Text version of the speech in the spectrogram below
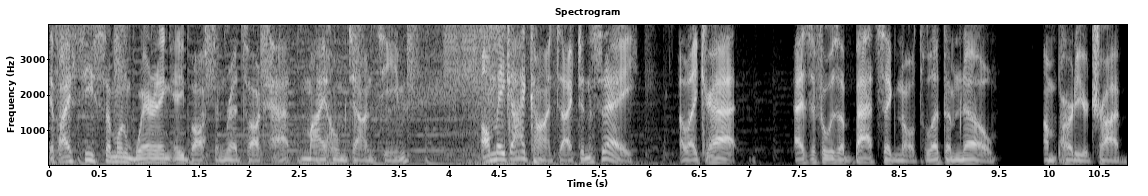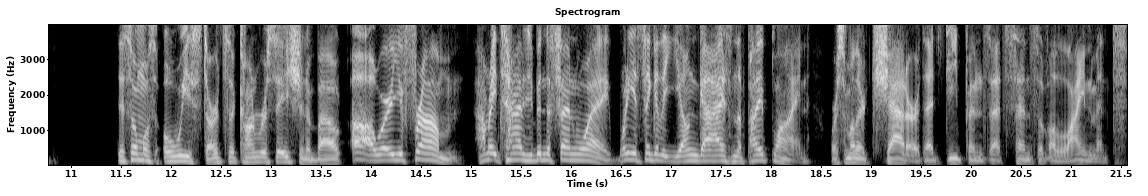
if I see someone wearing a Boston Red Sox hat, my hometown team, I'll make eye contact and say, I like your hat, as if it was a bat signal to let them know I'm part of your tribe. This almost always starts a conversation about, oh, where are you from? How many times you been to Fenway? What do you think of the young guys in the pipeline? Or some other chatter that deepens that sense of alignment.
